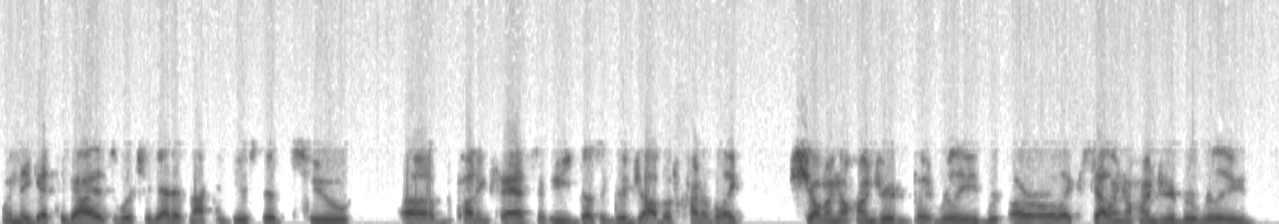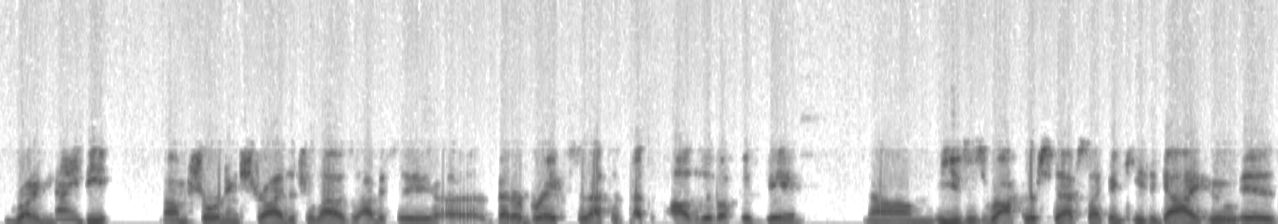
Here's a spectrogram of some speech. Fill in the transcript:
when they get to guys, which again is not conducive to uh, cutting fast. So he does a good job of kind of like showing 100, but really, or, or like selling 100, but really running 90, um, shortening strides, which allows obviously uh, better breaks. So that's a, that's a positive of his game. Um, he uses rocker steps. I think he's a guy who is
